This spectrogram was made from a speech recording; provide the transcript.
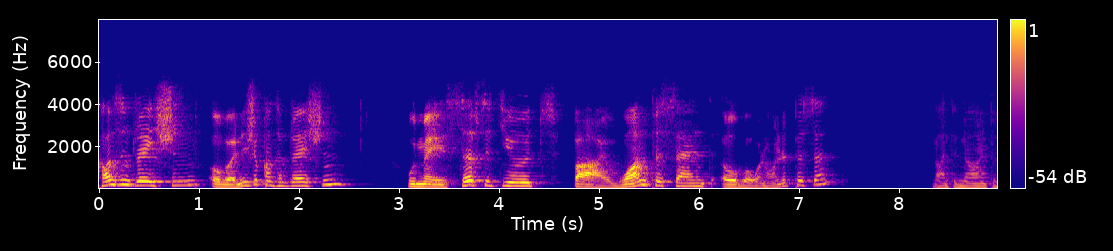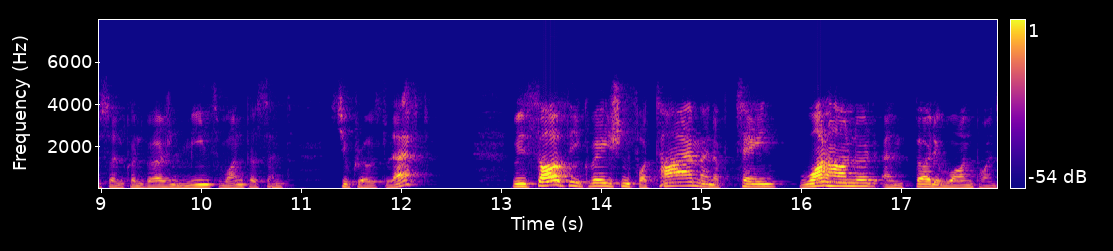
Concentration over initial concentration we may substitute by 1% over 100%. 99% conversion means 1% sucrose left. We solve the equation for time and obtain 131.6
